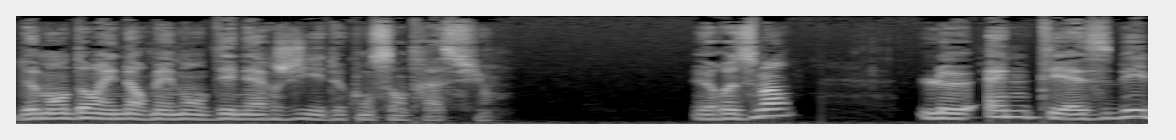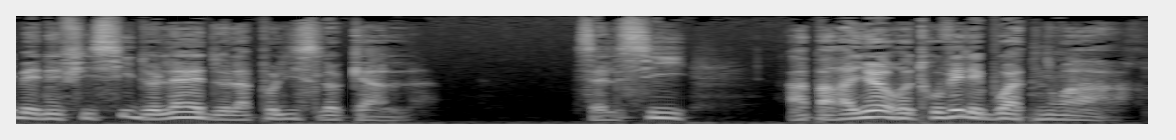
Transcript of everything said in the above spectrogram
demandant énormément d'énergie et de concentration. Heureusement, le NTSB bénéficie de l'aide de la police locale. Celle-ci a par ailleurs retrouvé les boîtes noires.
